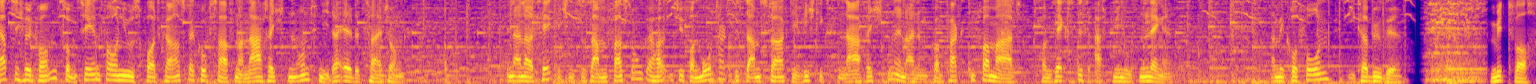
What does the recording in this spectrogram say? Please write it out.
Herzlich willkommen zum CNV News Podcast der Cuxhavener Nachrichten und Niederelbe Zeitung. In einer täglichen Zusammenfassung erhalten Sie von Montag bis Samstag die wichtigsten Nachrichten in einem kompakten Format von sechs bis acht Minuten Länge. Am Mikrofon Dieter Bügel. Mittwoch,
